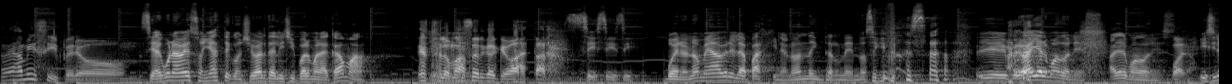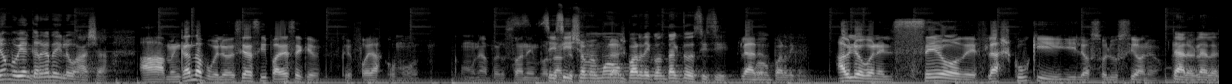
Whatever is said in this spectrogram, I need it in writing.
A mí sí, pero... Si alguna vez soñaste con llevarte a Lichi Palma a la cama, Esto es lo Eh. más cerca que va a estar. sí, sí, sí. Bueno, no me abre la página, no anda internet, no sé qué pasa. Eh, pero hay almohadones, hay almohadones. Bueno. Y si no, me voy a encargar de que los haya. Ah, me encanta porque lo decía así, parece que, que fueras como, como una persona Sí, importante. sí, yo me muevo un par de contactos, sí, sí. Claro. muevo un par de con- Hablo con el CEO de Flash Cookie y lo soluciono. Claro, claro,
